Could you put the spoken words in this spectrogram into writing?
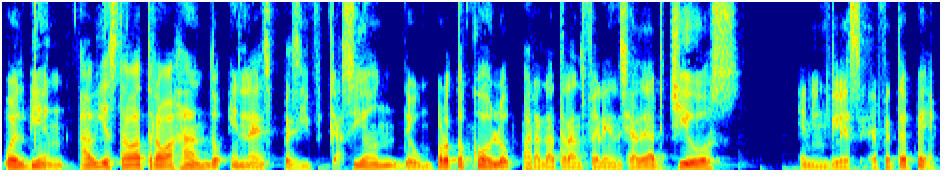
Pues bien, Avi estaba trabajando en la especificación de un protocolo para la transferencia de archivos, en inglés FTP.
